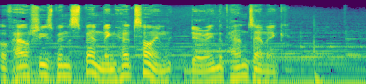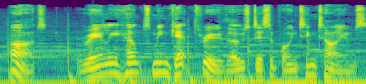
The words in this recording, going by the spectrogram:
of how she's been spending her time during the pandemic. Art really helped me get through those disappointing times,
